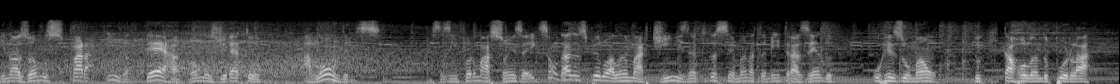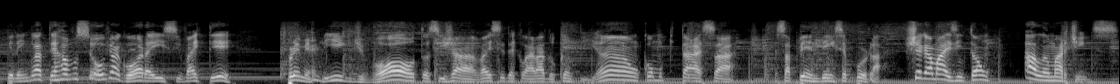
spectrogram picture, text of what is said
e nós vamos para Inglaterra, vamos direto a Londres. Essas informações aí que são dadas pelo Alan Martins, né? Toda semana também trazendo o resumão do que está rolando por lá pela Inglaterra. Você ouve agora aí se vai ter Premier League de volta, se já vai ser declarado campeão, como que tá essa, essa pendência por lá. Chega mais então, Alan Martins.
